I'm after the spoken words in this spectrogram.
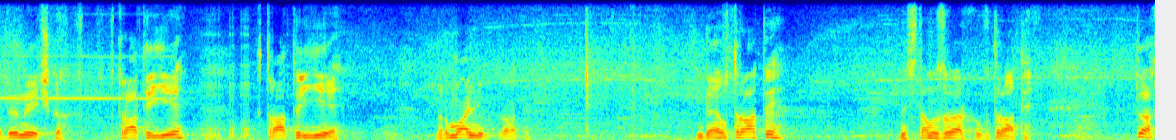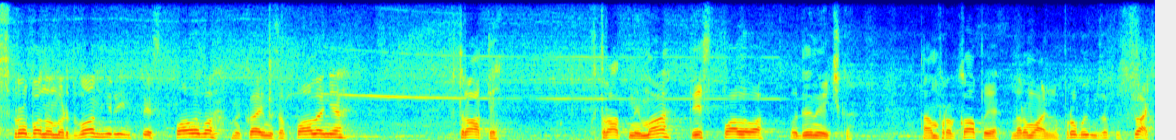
Одиничка. Втрати є. Втрати є. Нормальні втрати. Де втрати? Десь там зверху втрати. Так, спроба номер два. Міряємо тиск палива, вмикаємо запалення. Втрати. Втрат нема, тиск палива одиничка. Там прокапає нормально. Пробуємо запускати.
